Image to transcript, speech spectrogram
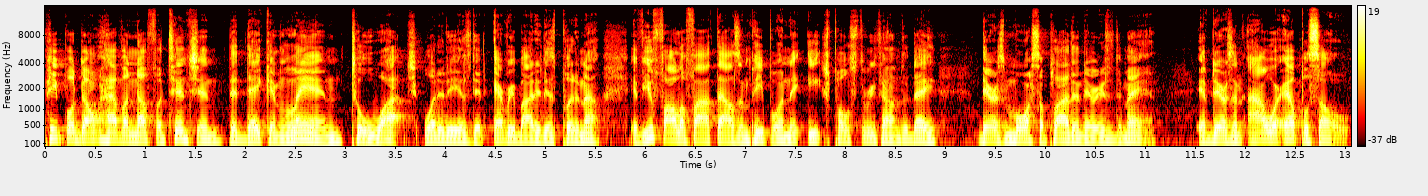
People don't have enough attention that they can lend to watch what it is that everybody is putting out. If you follow 5,000 people and they each post three times a day, there's more supply than there is demand. If there's an hour episode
